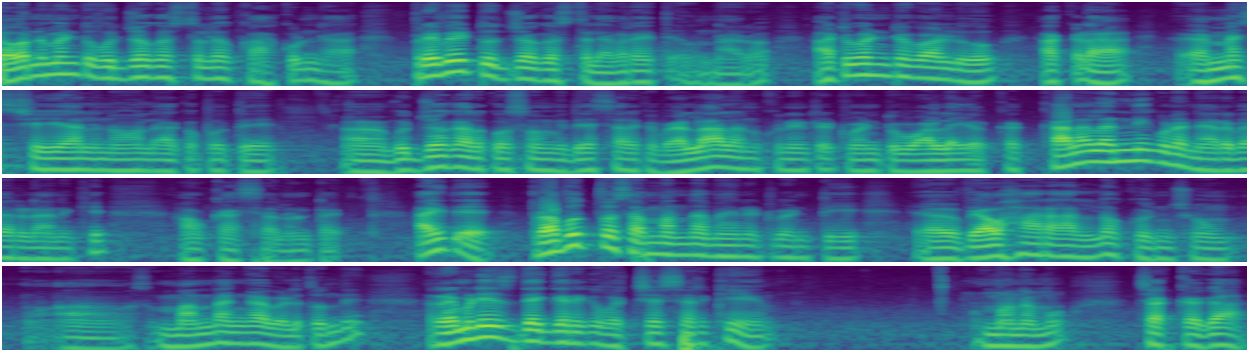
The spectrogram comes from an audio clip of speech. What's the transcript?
గవర్నమెంట్ ఉద్యోగస్తులు కాకుండా ప్రైవేట్ ఉద్యోగస్తులు ఎవరైతే ఉన్నారో అటువంటి వాళ్ళు అక్కడ ఎంఎస్ చేయాలనో లేకపోతే ఉద్యోగాల కోసం విదేశాలకు వెళ్ళాలనుకునేటటువంటి వాళ్ళ యొక్క కళలన్నీ కూడా నెరవేరడానికి అవకాశాలు ఉంటాయి అయితే ప్రభుత్వ సంబంధమైనటువంటి వ్యవహారాల్లో కొంచెం మందంగా వెళుతుంది. రెమెడీస్ దగ్గరికి వచ్చేసరికి మనము చక్కగా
